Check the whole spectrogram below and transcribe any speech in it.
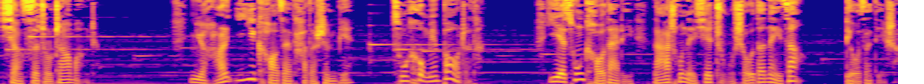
向四周张望着。女孩依靠在他的身边，从后面抱着他，也从口袋里拿出那些煮熟的内脏，丢在地上。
